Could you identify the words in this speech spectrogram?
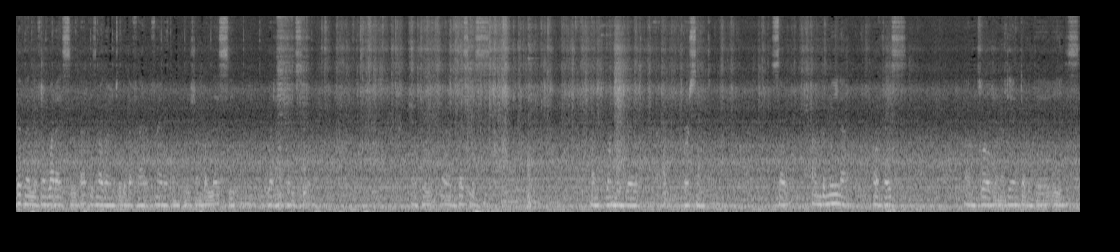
Definitely from what I see, that is not going to be the final conclusion, but let's see what happens here. Okay, uh, this is um, 100 percent. So um, the winner of this um, program at the end of the day is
